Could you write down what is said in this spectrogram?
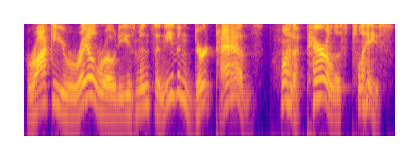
rocky railroad easements, and even dirt paths. What a perilous place!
